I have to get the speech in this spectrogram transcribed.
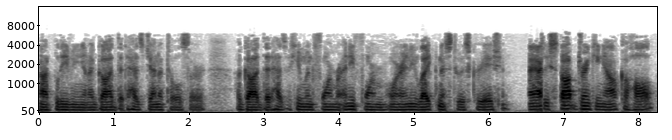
Not believing in a God that has genitals or a God that has a human form or any form or any likeness to his creation. I actually stopped drinking alcohol.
